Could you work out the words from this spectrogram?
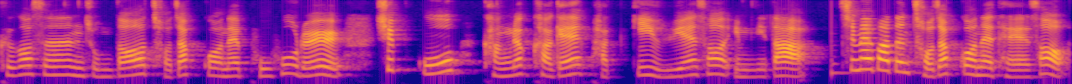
그것은 좀 더 저작권의 보호를 쉽고 강력하게 받기 위해서입니다. 침해받은 저작권에 대해서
